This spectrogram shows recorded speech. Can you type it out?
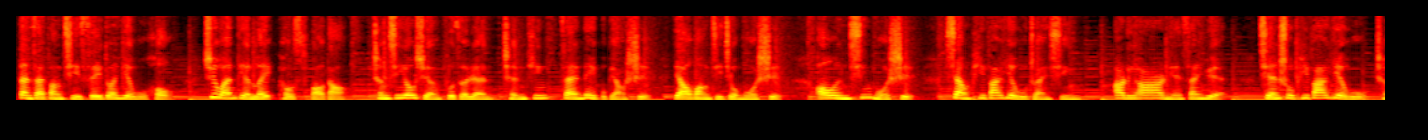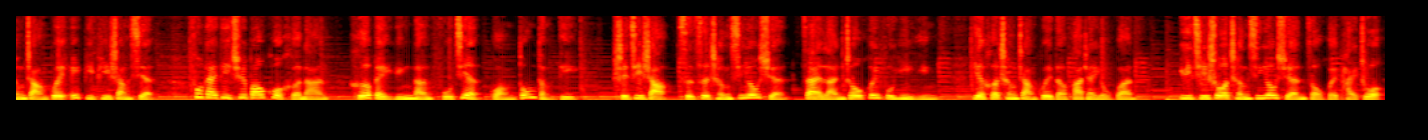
但在放弃 C 端业务后，据晚点 Late Post 报道，诚心优选负责人陈听在内部表示，要忘记旧模式，all in 新模式，向批发业务转型。二零二二年三月，前述批发业务成掌柜 APP 上线，覆盖地区包括河南、河北、云南、福建、广东等地。实际上，此次诚心优选在兰州恢复运营，也和成掌柜的发展有关。与其说诚心优选走回牌桌，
